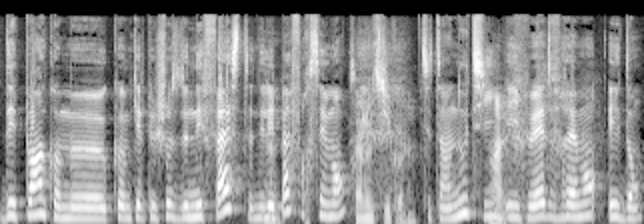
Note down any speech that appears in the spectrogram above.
dépeint comme, euh, comme quelque chose de néfaste, ne l'est pas forcément. C'est un outil quoi. C'est un outil et il peut être vraiment aidant.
